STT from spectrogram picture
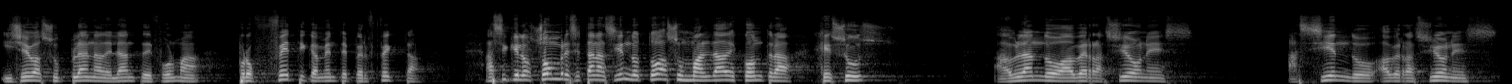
y lleva su plan adelante de forma proféticamente perfecta. Así que los hombres están haciendo todas sus maldades contra Jesús, hablando aberraciones, haciendo aberraciones,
